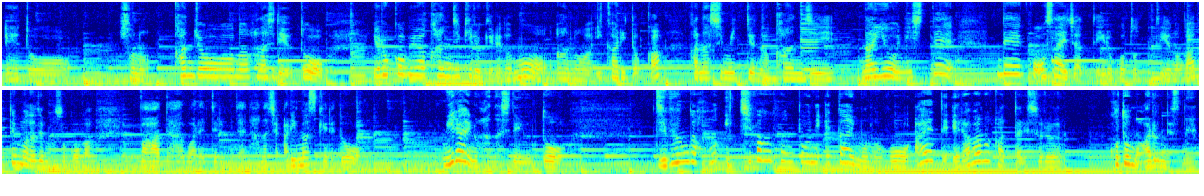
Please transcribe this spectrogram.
えっ、ー、とその感情の話で言うと喜びは感じきるけれどもあの怒りとか悲しみっていうのは感じないようにしてでこう抑えちゃっていることっていうのがあってまだでもそこがバーって暴れてるみたいな話ありますけれど未来の話で言うと自分がほ一番本当に得たいものをあえて選ばなかったりすることもあるんですね。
